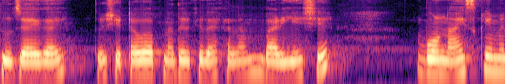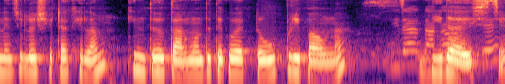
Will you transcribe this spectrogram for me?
দু জায়গায় তো সেটাও আপনাদেরকে দেখালাম। বাড়ি এসে বোন আইসক্রিম এনেছিল সেটা খেলাম কিন্তু তার মধ্যে থেকেও একটা উপরি পাওনা। দিদা এসছে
